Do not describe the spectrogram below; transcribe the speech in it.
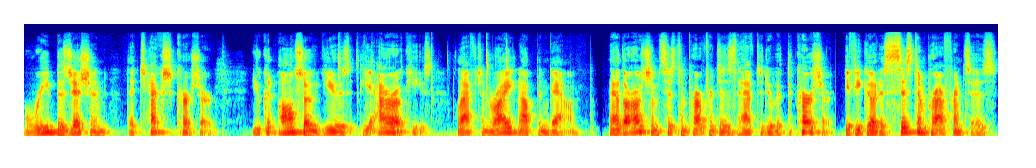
reposition the text cursor you can also use the arrow keys left and right and up and down. Now there are some system preferences that have to do with the cursor. If you go to System Preferences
